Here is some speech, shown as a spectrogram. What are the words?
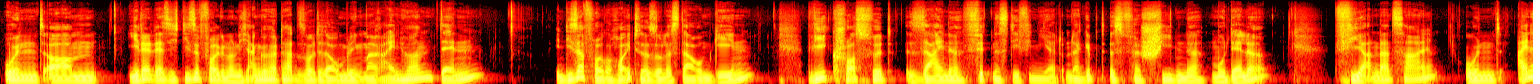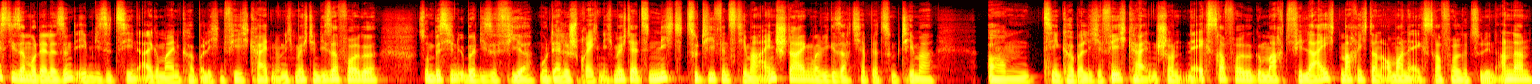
Und ähm, jeder, der sich diese Folge noch nicht angehört hat, sollte da unbedingt mal reinhören, denn in dieser Folge heute soll es darum gehen, wie CrossFit seine Fitness definiert. Und da gibt es verschiedene Modelle, vier an der Zahl. Und eines dieser Modelle sind eben diese zehn allgemeinen körperlichen Fähigkeiten. Und ich möchte in dieser Folge so ein bisschen über diese vier Modelle sprechen. Ich möchte jetzt nicht zu tief ins Thema einsteigen, weil wie gesagt, ich habe ja zum Thema ähm, zehn körperliche Fähigkeiten schon eine Extra-Folge gemacht. Vielleicht mache ich dann auch mal eine Extra-Folge zu den anderen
